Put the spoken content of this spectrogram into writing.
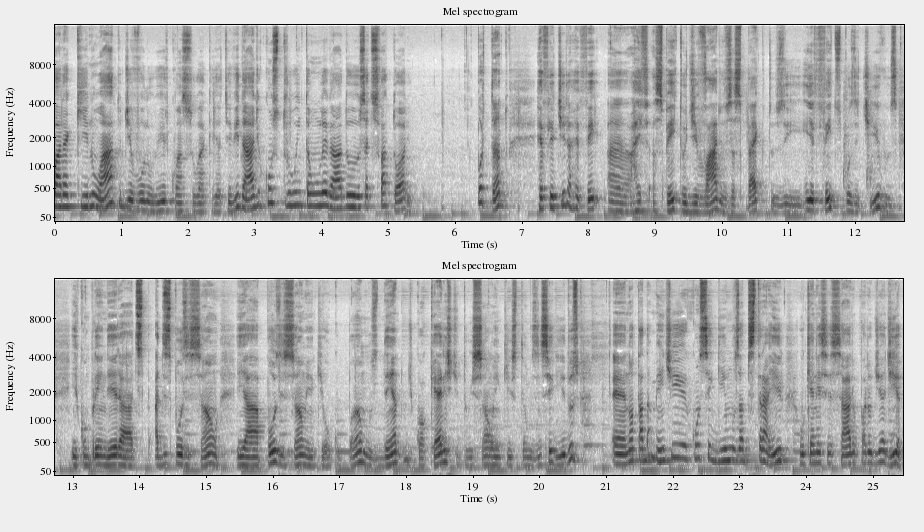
para que no ato de evoluir com a sua criatividade construa então um legado satisfatório. Portanto, refletir a, a, respeito de vários aspectos e, e, efeitos positivos e compreender a, a disposição e a posição em que ocupamos dentro de qualquer instituição em que estamos inseridos, é, notadamente conseguimos abstrair o que é necessário para o dia a dia,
